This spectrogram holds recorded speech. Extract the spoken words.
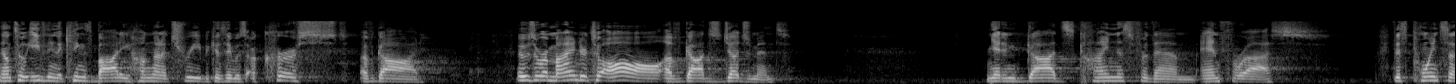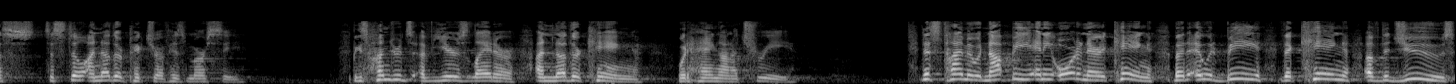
Now, until evening, the king's body hung on a tree because it was accursed of God. It was a reminder to all of God's judgment. And yet, in God's kindness for them and for us, this points us to still another picture of his mercy. Because hundreds of years later, another king would hang on a tree. This time it would not be any ordinary king, but it would be the king of the Jews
